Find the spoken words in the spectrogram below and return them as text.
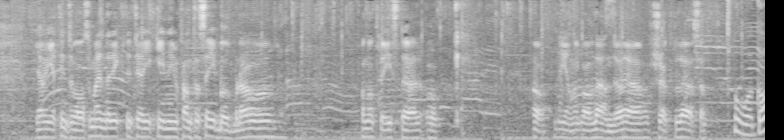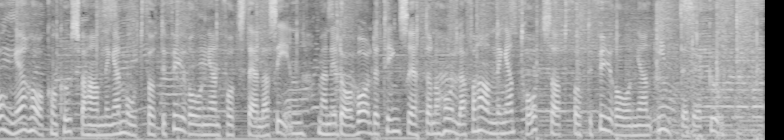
Jag vet inte vad som hände riktigt. Jag gick in i en fantasibubbla och på något vis där och ja, det ena gav det andra. Jag försökte lösa det. Två gånger har konkursförhandlingen mot 44-åringen fått ställas in. Men idag valde tingsrätten att hålla förhandlingen trots att 44-åringen inte dök upp.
